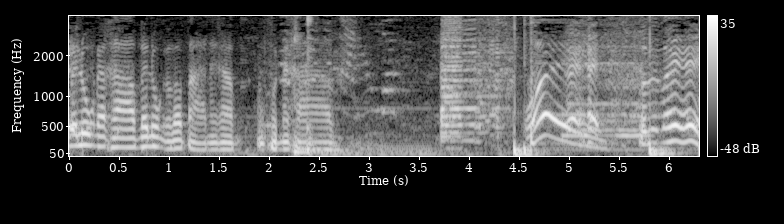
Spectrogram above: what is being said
ไม่ลุงนะครับไม่ลุงกับป้าป่านะครับขอบคุณนะครับโอ้ยเฮ้ยเฮ้ยเฮ้ยเฮ้ย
